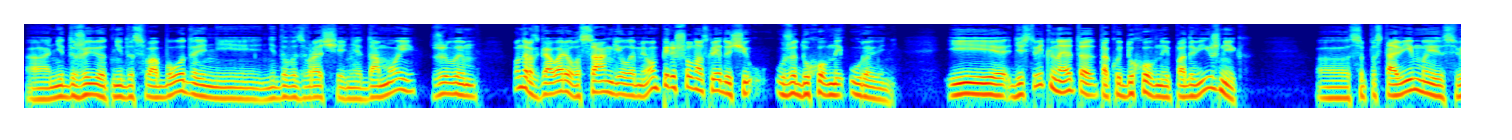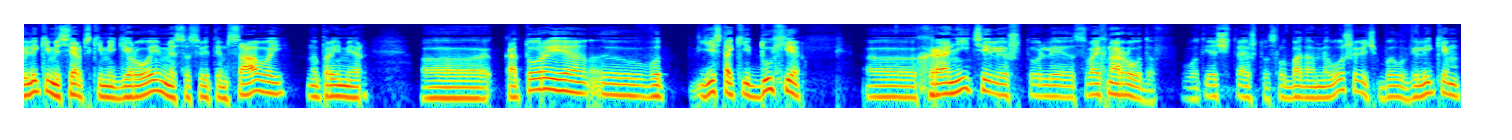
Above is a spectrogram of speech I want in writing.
а, не доживет ни до свободы, ни, ни до возвращения домой живым, он разговаривал с ангелами, он перешел на следующий уже духовный уровень. И действительно, это такой духовный подвижник, а, сопоставимый с великими сербскими героями, со святым Савой, например – Э, которые э, вот есть такие духи э, хранители, что ли, своих народов. Вот я считаю, что Слободан Милошевич был великим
